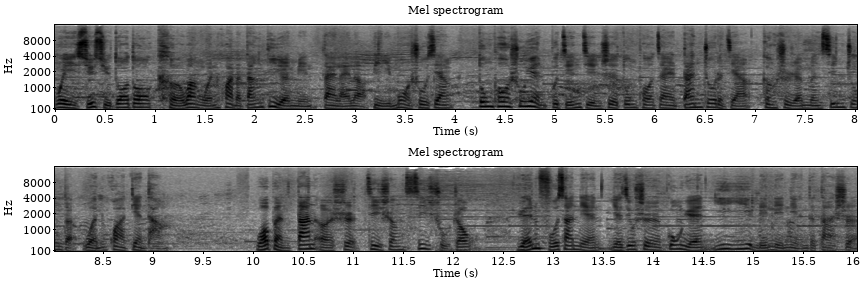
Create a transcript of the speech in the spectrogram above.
为许许多多渴望文化的当地人民带来了笔墨书香。东坡书院不仅仅是东坡在儋州的家，更是人们心中的文化殿堂。我本丹耳氏，寄生西蜀州。元符三年，也就是公元一一零零年的大事，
